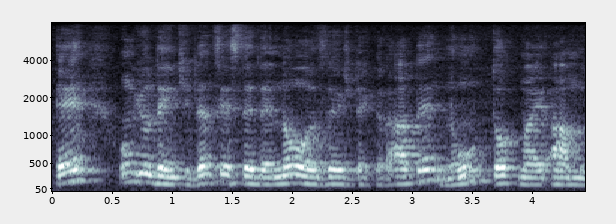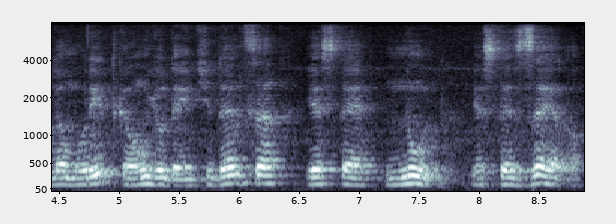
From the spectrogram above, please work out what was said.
E, unghiul de incidență este de 90 de grade, nu, tocmai am lămurit că unghiul de incidență este nul, este zero.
